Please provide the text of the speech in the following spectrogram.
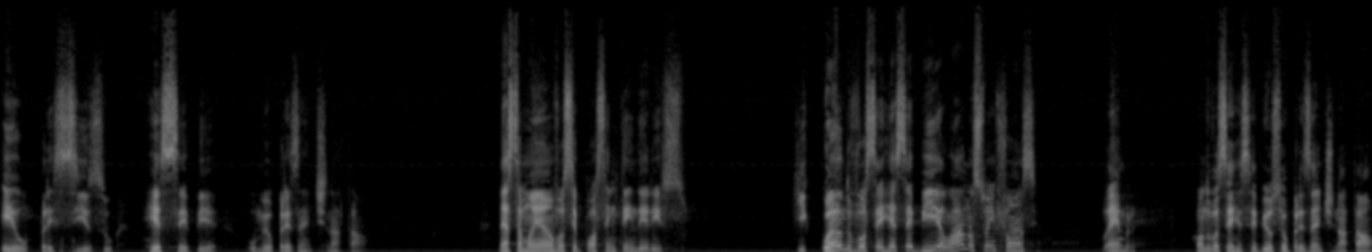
Eu preciso receber o meu presente de Natal. Nessa manhã você possa entender isso. Que quando você recebia lá na sua infância, lembra? Quando você recebia o seu presente de Natal,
